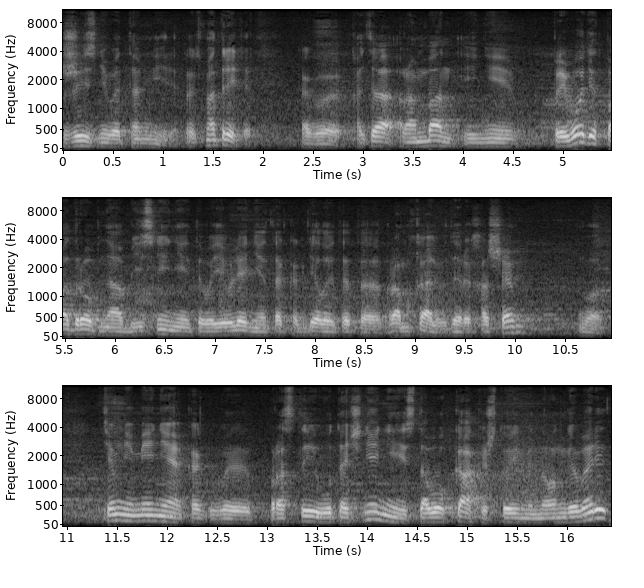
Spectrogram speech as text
жизни в этом мире. То есть смотрите, как бы, хотя Рамбан и не приводит подробно объяснение этого явления, так как делает это Рамхаль в Дере Хашем. Вот. Тем не менее, как бы простые уточнения из того, как и что именно он говорит,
